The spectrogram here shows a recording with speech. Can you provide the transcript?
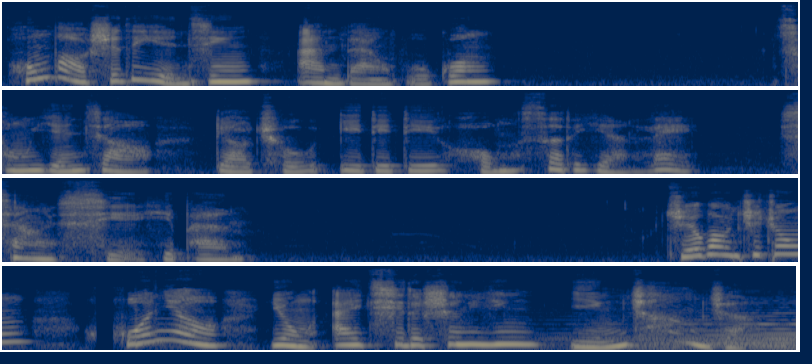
红宝石的眼睛黯淡无光，从眼角掉出一滴滴红色的眼泪，像血一般。绝望之中，火鸟用哀凄的声音吟唱着。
